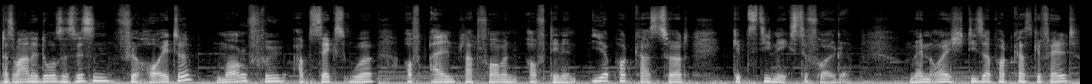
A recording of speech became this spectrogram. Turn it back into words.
Das war eine Dosis Wissen für heute, morgen früh ab 6 Uhr auf allen Plattformen, auf denen ihr Podcasts hört, gibt's die nächste Folge. Und wenn euch dieser Podcast gefällt,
